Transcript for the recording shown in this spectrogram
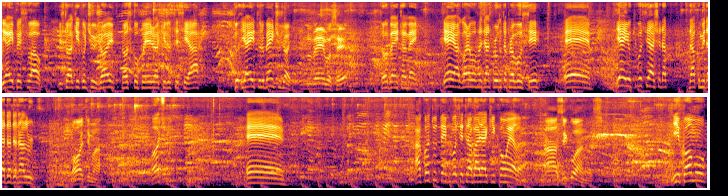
E aí pessoal, estou aqui com o tio Joy, nosso companheiro aqui do CCA. Tu- e aí, tudo bem, tio Joy? Tudo bem, e você? Tô bem também. E aí, agora eu vou fazer umas perguntas pra você. É. E aí, o que você acha da, da comida da Dona Lourdes? Ótima. Ótimo. É. Há quanto tempo você trabalha aqui com ela? Há cinco anos. E como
